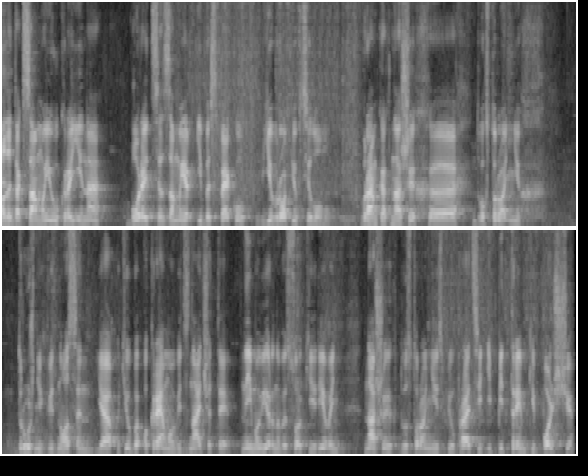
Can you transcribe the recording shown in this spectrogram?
але так само і Україна бореться за мир і безпеку в Європі в цілому. В рамках наших е, двосторонніх дружніх відносин я хотів би окремо відзначити неймовірно високий рівень нашої двосторонньої співпраці і підтримки Польщі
